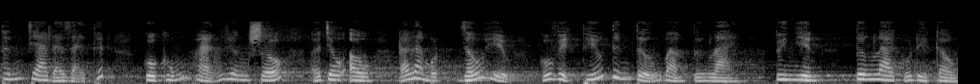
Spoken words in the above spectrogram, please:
Thánh Cha đã giải thích cuộc khủng hoảng dân số ở châu Âu đã là một dấu hiệu của việc thiếu tin tưởng vào tương lai. Tuy nhiên, tương lai của địa cầu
